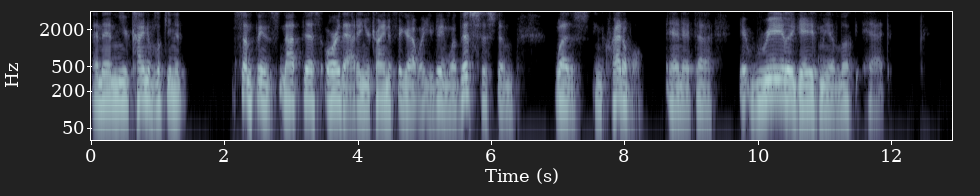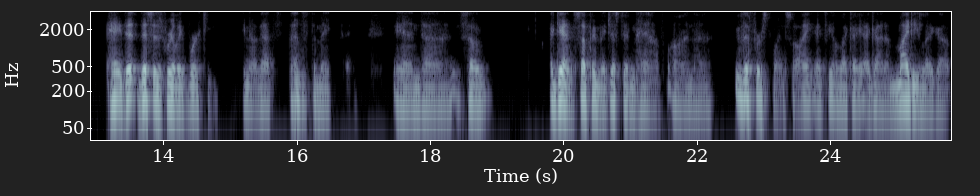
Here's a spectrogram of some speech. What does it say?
and then you're kind of looking at something that's not this or that and you're trying to figure out what you're doing. Well this system was incredible and it uh, it really gave me a look at hey th- this is really working you know that's that's mm. the main thing and uh, so again something they just didn't have on uh, the first one so i, I feel like I, I, got a mighty leg up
